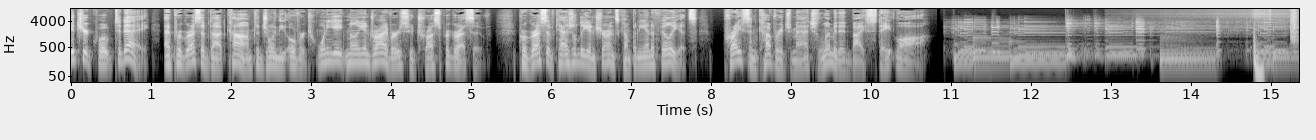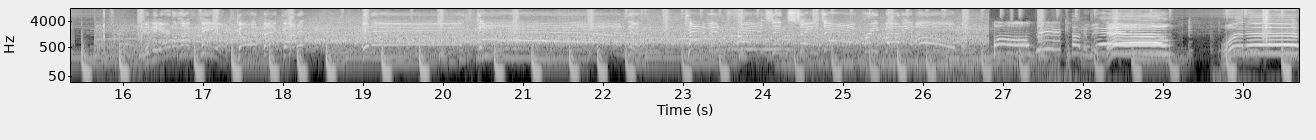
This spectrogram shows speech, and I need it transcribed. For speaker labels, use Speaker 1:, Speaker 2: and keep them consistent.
Speaker 1: Get your quote today at progressive.com to join the over 28 million drivers who trust Progressive. Progressive Casualty Insurance Company and Affiliates. Price and coverage match limited by state law.
Speaker 2: In the air to left field. Going back on it. It is gone! Kevin Frandsen sends everybody home.
Speaker 3: coming down.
